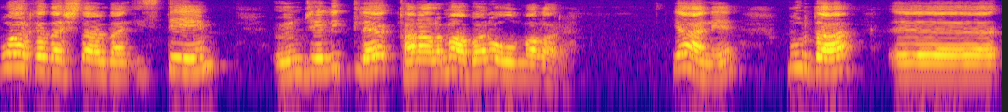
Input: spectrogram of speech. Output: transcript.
Bu arkadaşlardan isteğim öncelikle kanalıma abone olmaları. Yani burada e,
